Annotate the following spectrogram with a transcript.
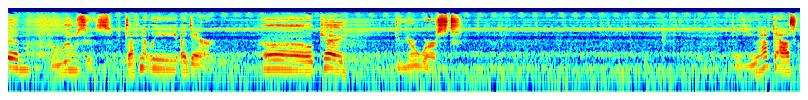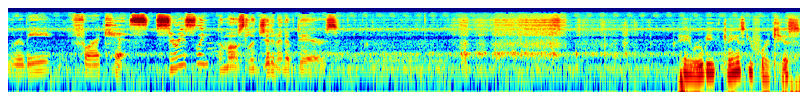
Sim loses. Definitely a dare. Uh, okay. Do your worst. You have to ask Ruby for a kiss. Seriously? The most legitimate of dares. Hey, Ruby, can I ask you for a kiss?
